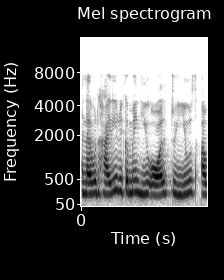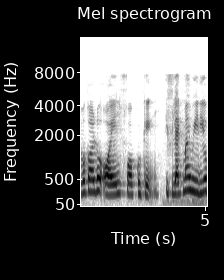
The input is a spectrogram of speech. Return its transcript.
and I would highly recommend you all to use avocado oil for cooking. If you like my video,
